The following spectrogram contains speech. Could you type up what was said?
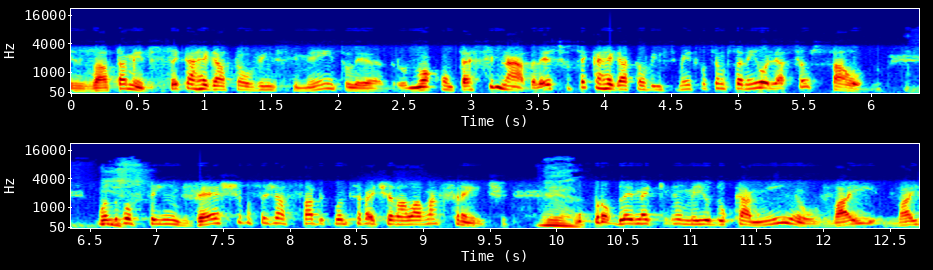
Exatamente. Se você carregar até o vencimento, Leandro, não acontece nada. Aliás, se você carregar até o vencimento, você não precisa nem olhar seu saldo. Quando Isso. você investe, você já sabe quando você vai tirar lá na frente. É. O problema é que no meio do caminho vai, vai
